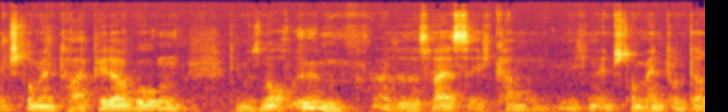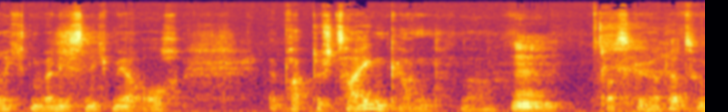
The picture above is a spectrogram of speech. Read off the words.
Instrumentalpädagogen, die müssen auch üben. Also das heißt, ich kann nicht ein Instrument unterrichten, wenn ich es nicht mehr auch äh, praktisch zeigen kann. Mhm. Das gehört dazu.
